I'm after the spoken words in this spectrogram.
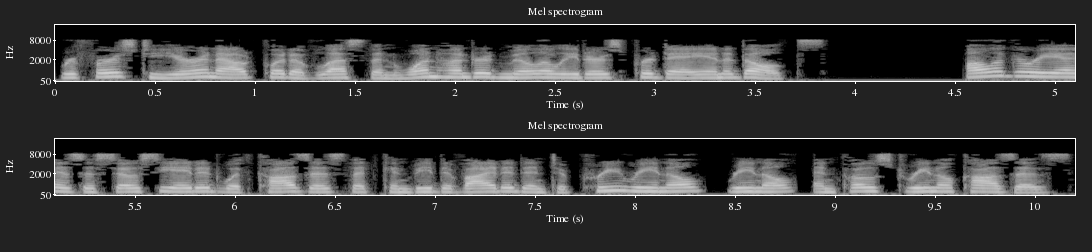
refers to urine output of less than 100 milliliters per day in adults. Oliguria is associated with causes that can be divided into pre-renal, renal, and post-renal causes.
